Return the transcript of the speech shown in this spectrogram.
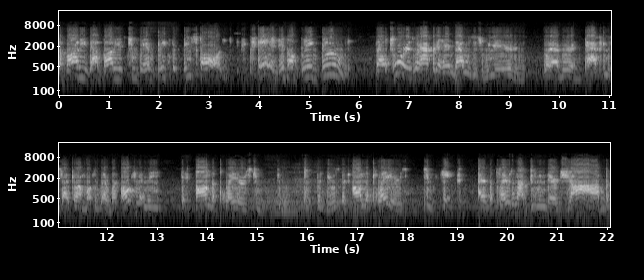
the body, that body is too damn big for baseball. Stan is a big dude. Now, Torres, what happened to him, that was just weird and whatever, and Paxton decided to put on muscle, whatever. But ultimately, it's on the players to. It's on the players to hit. And if the players are not doing their job,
